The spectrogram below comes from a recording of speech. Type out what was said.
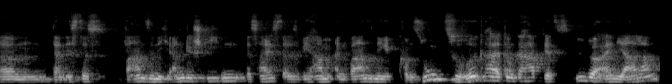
dann ist das wahnsinnig angestiegen. Das heißt also, wir haben eine wahnsinnige Konsumzurückhaltung gehabt, jetzt über ein Jahr lang.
